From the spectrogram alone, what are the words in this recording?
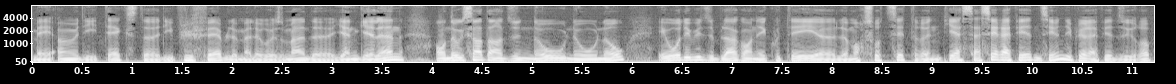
mais un des textes les plus faibles, malheureusement, de Ian Gillen. On a aussi entendu No, No, No. Et au début du bloc, on a écouté euh, le morceau titre, une pièce assez rapide. C'est une des plus rapides du groupe.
